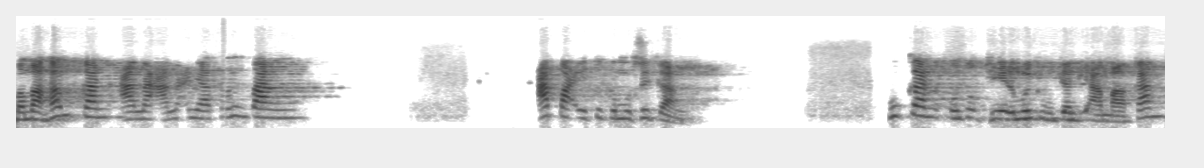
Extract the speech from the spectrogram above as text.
memahamkan anak-anaknya tentang apa itu kemusikan. Bukan untuk diilmui kemudian diamalkan,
